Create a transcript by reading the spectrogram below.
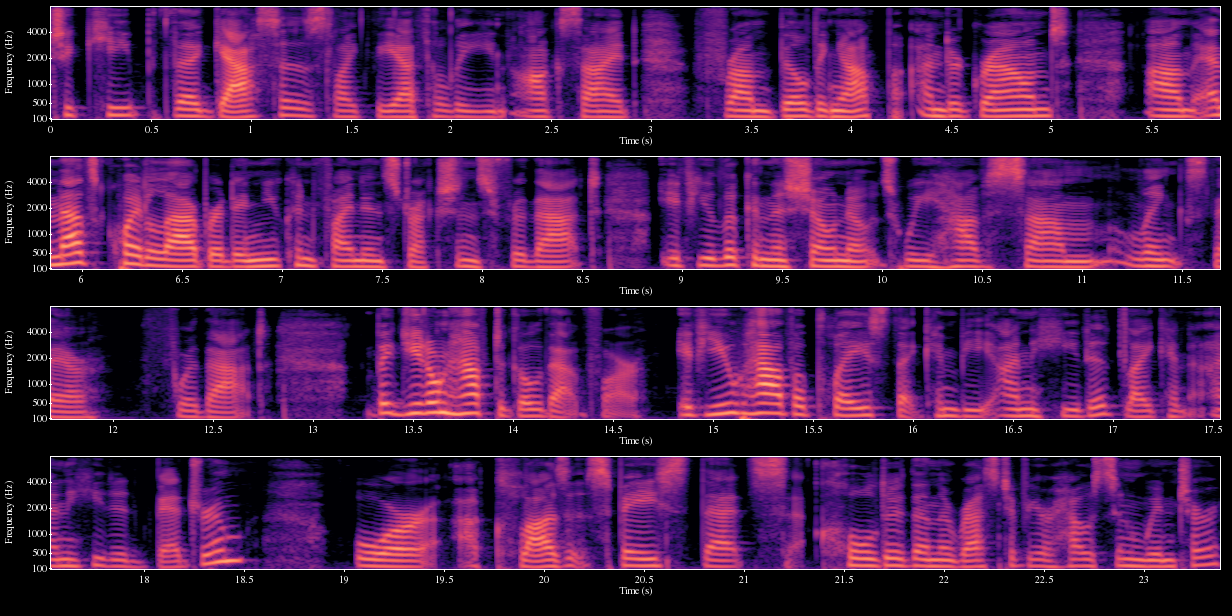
to keep the gases like the ethylene oxide from building up underground. Um, and that's quite elaborate, and you can find instructions for that. If you look in the show notes, we have some links there for that. But you don't have to go that far. If you have a place that can be unheated, like an unheated bedroom or a closet space that's colder than the rest of your house in winter,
